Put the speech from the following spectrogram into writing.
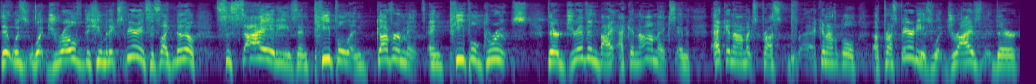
that was what drove the human experience. It's like, no, no, societies and people and government and people groups, they're driven by economics, and economics, pros, economical uh, prosperity is what drives their,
